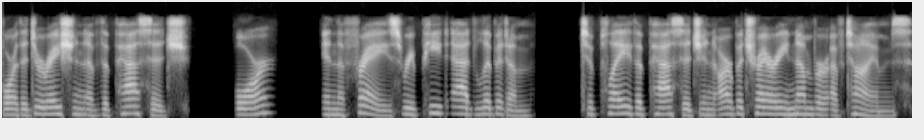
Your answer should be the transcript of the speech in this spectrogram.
for the duration of the passage, or, in the phrase repeat ad libitum, to play the passage an arbitrary number of times.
